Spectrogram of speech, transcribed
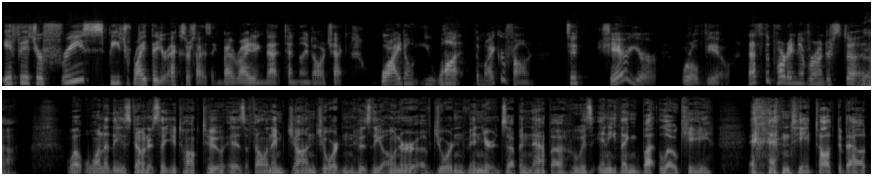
if it's your free speech right that you're exercising by writing that $10 million check, why don't you want the microphone to share your worldview? That's the part I never understood. Yeah. Well, one of these donors that you talked to is a fellow named John Jordan, who's the owner of Jordan Vineyards up in Napa, who is anything but low key. And he talked about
